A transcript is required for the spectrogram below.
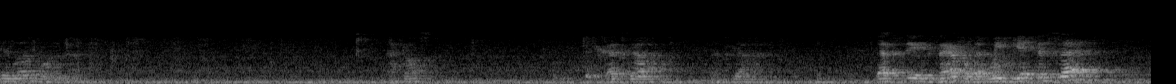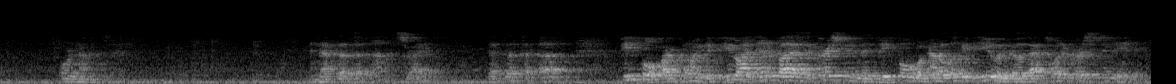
They love one another. That's awesome. That's God. That's God. That's the example that we get to set or not set. And that's up to us, right? That's up to us. People are going, if you identify as a Christian, then people are going to look at you and go, that's what a Christian is.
